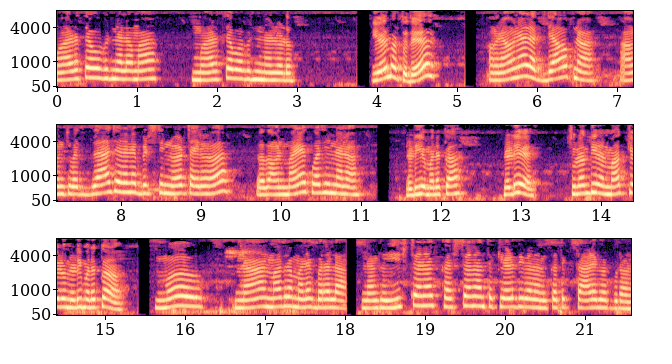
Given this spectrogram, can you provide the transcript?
ಮರತೆ ಹೋಗಿದ್ನಲ್ಲಮ್ಮ. ಮರತೆ ಹೋಗಿದ್ನ ನೋಡು. ಏನು ಮಾಡ್ತದೆ? ಅವನವನಲ್ಲ ದ್ಯಾವಪ್ಪನ ಅವ್ನಿಗೆ ಇವತ್ತು ಗಾಜರನೇ ಬಿಡಿಸ್ತೀನಿ ನೋಡ್ತಾ ಇರೋ. ಇವಾಗ ಅವ್ನ ಮನೆಗೆ ಹೋದಿನಿ ನಾನು. ನಡಿಯ ಮನಕ? ನಡಿ ಸುನಂದಿ ನನ್ನ ಮಾತು ಕೇಳು ನಡಿ ಮನಕ. ನಾನು ಮಾತ್ರ ಮನೆಗೆ ಬರಲ್ಲ. ನನಗೆ ಇಷ್ಟನ ಕಷ್ಟನ ಅಂತ ಕೇಳಿದಿರ ನನ್ನ ಕತೆಗೆ ತಾಳೆ ಹೋಗ್ಬಿಡೋಣ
